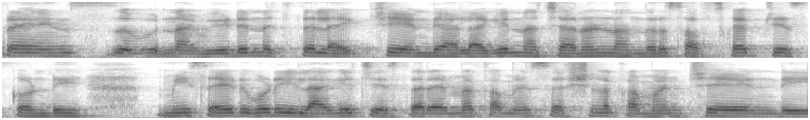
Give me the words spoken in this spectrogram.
ఫ్రెండ్స్ నా వీడియో నచ్చితే లైక్ చేయండి. అలాగే నా ఛానల్ని అందరూ సబ్స్క్రైబ్ చేసుకోండి. మీ సైడ్ కూడా ఇలాగే చేస్తారేమో కమెంట్ సెక్షన్లో కమెంట్ చేయండి.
